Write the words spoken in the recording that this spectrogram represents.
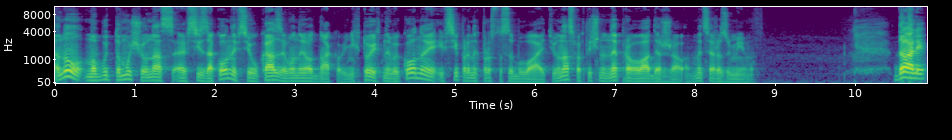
Ну, мабуть, тому що у нас е, всі закони, всі укази, вони однакові. Ніхто їх не виконує, і всі про них просто забувають. І у нас фактично не правова держава. Ми це розуміємо. Далі.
